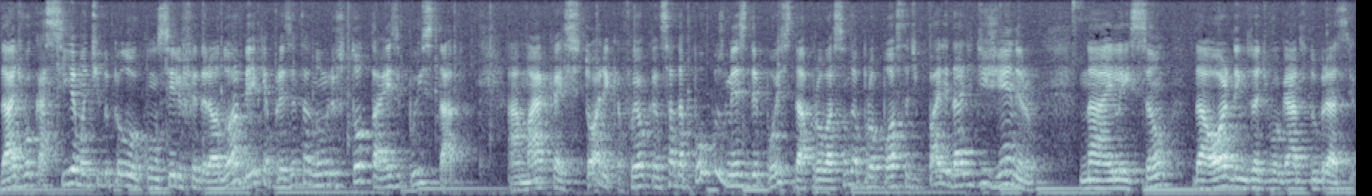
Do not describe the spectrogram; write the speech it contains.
da advocacia mantido pelo Conselho Federal do OAB, que apresenta números totais e por estado. A marca histórica foi alcançada poucos meses depois da aprovação da proposta de paridade de gênero na eleição da Ordem dos Advogados do Brasil.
